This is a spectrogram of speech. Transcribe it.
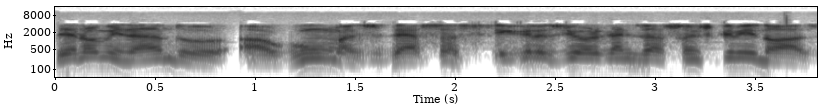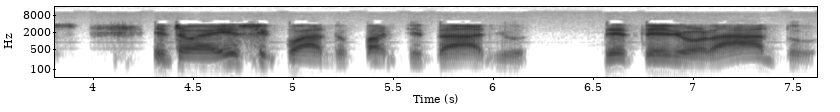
denominando algumas dessas siglas de organizações criminosas. Então é esse quadro partidário deteriorado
